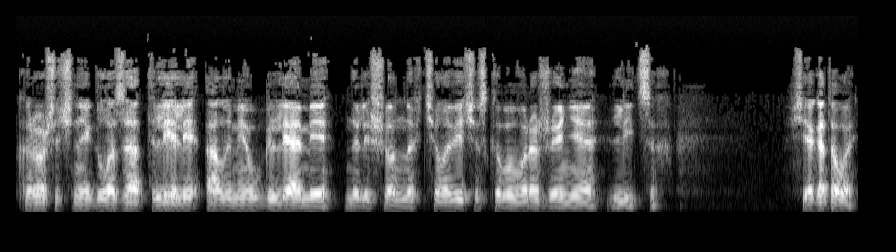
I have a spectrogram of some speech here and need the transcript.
Крошечные глаза тлели алыми углями на лишенных человеческого выражения лицах. «Все готовы?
